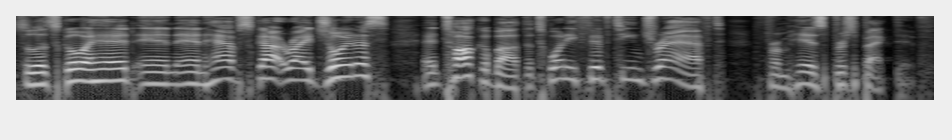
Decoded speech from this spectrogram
So let's go ahead and and have Scott Wright join us and talk about the 2015 draft from his perspective.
